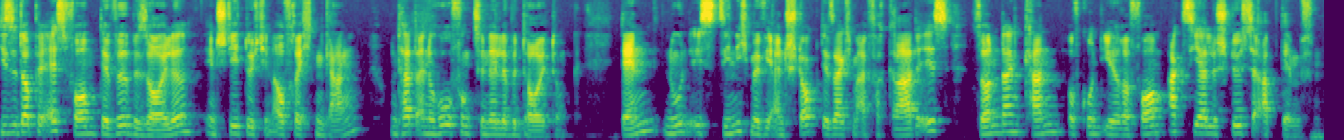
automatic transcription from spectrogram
Diese Doppel-S-Form der Wirbelsäule entsteht durch den aufrechten Gang und hat eine hohe funktionelle Bedeutung. Denn nun ist sie nicht mehr wie ein Stock, der, sage ich mal, einfach gerade ist, sondern kann aufgrund ihrer Form axiale Stöße abdämpfen.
